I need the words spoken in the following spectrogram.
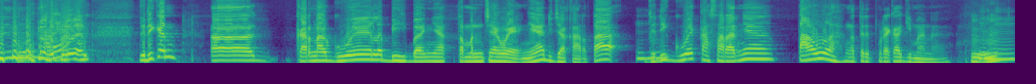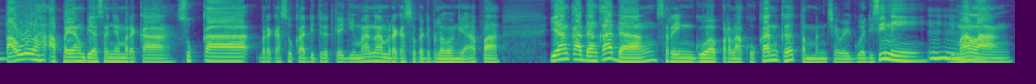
Kebetulan. Jadi kan eh, karena gue lebih banyak temen ceweknya di Jakarta, jadi gue kasarannya tau lah ngetrit mereka gimana. Tau lah apa yang biasanya mereka suka, mereka suka ditreat kayak gimana, mereka suka diperlakukan kayak apa. Yang kadang-kadang sering gue perlakukan ke temen cewek gue di sini di Malang,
